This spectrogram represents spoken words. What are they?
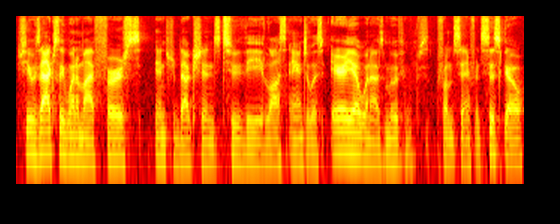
She was actually one of my first introductions to the Los Angeles area when I was moving from San Francisco.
